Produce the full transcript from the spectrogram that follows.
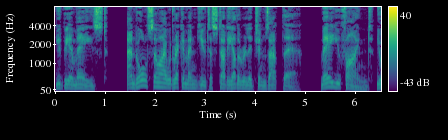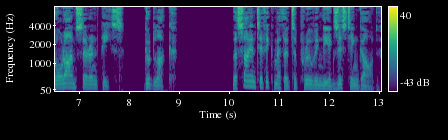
You'd be amazed. And also I would recommend you to study other religions out there. May you find your answer and peace. Good luck. The scientific method to proving the existing God.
